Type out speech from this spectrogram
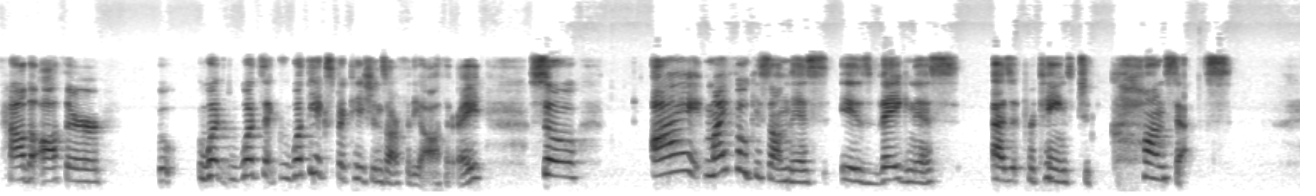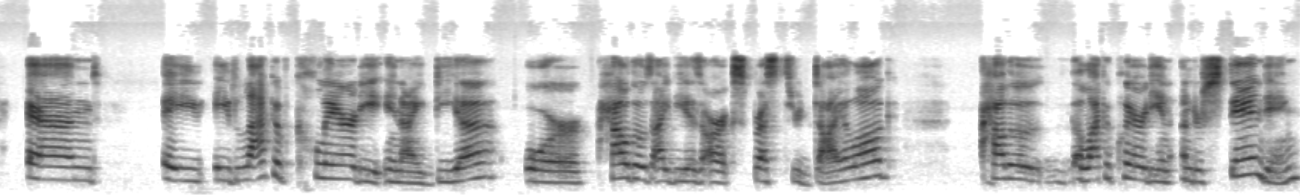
How the author, what what's what the expectations are for the author, right? So, I my focus on this is vagueness as it pertains to concepts, and a a lack of clarity in idea or how those ideas are expressed through dialogue how the, the lack of clarity in understanding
